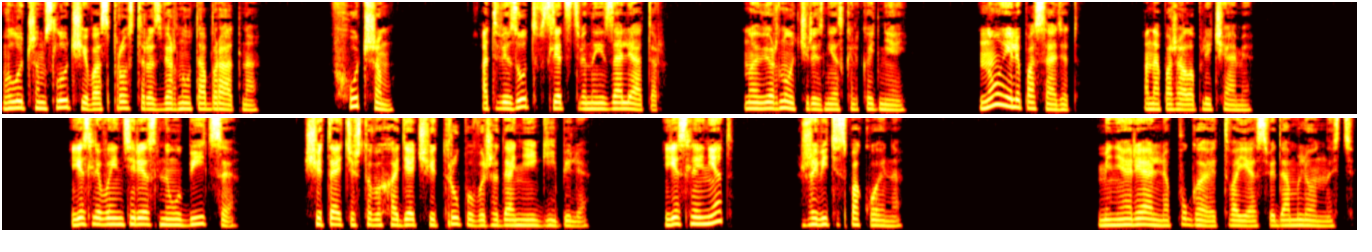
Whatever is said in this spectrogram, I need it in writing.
В лучшем случае вас просто развернут обратно. В худшем — отвезут в следственный изолятор, но вернут через несколько дней. Ну, или посадят. Она пожала плечами. Если вы интересны убийце, считайте, что вы ходячие трупы в ожидании гибели. Если нет, живите спокойно. «Меня реально пугает твоя осведомленность»,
